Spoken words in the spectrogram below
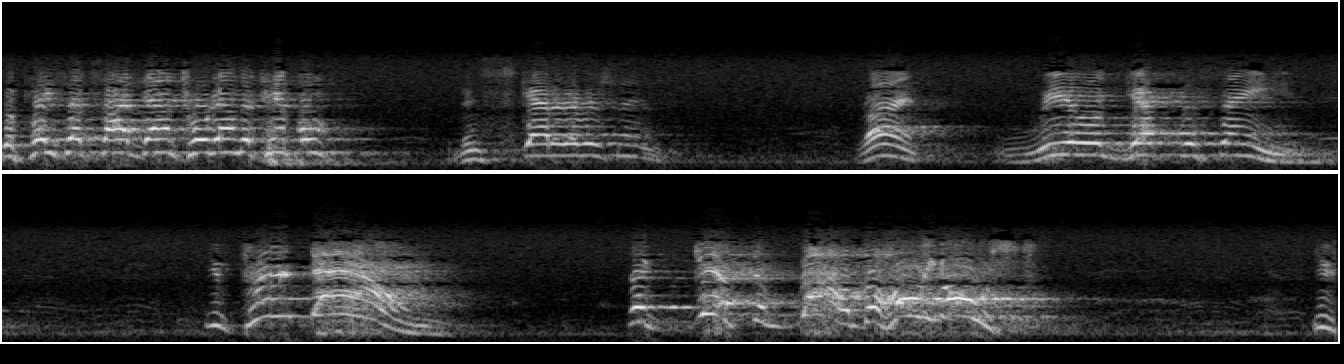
the place upside down, tore down the temple. Been scattered ever since. Right. We'll get the same. You've turned down the gift of God, the Holy Ghost. You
